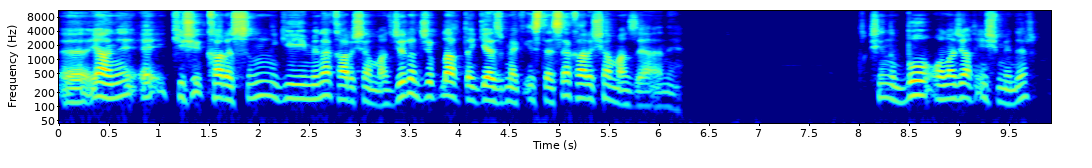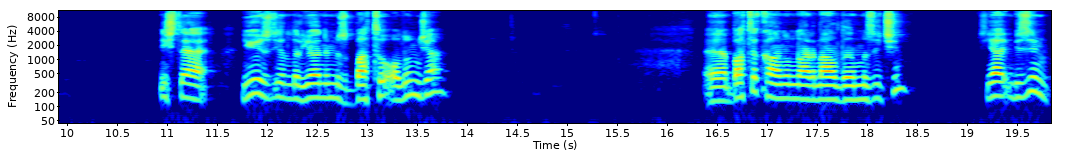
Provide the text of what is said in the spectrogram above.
Ee, yani e, kişi karısının giyimine karışamaz. Cırıl çıplak da gezmek istese karışamaz yani. Şimdi bu olacak iş midir? İşte 100 yıldır yönümüz batı olunca e, batı kanunlarını aldığımız için ya bizim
